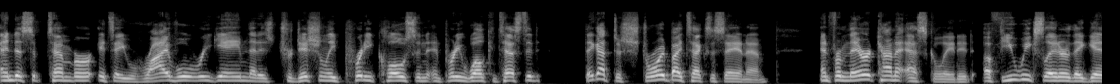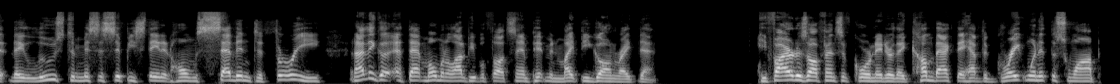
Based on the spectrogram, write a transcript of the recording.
End of September, it's a rivalry game that is traditionally pretty close and, and pretty well contested. They got destroyed by Texas A&M. And from there, it kind of escalated. A few weeks later, they get they lose to Mississippi State at home seven to three. And I think uh, at that moment, a lot of people thought Sam Pittman might be gone right then. He fired his offensive coordinator. They come back. They have the great win at the swamp.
